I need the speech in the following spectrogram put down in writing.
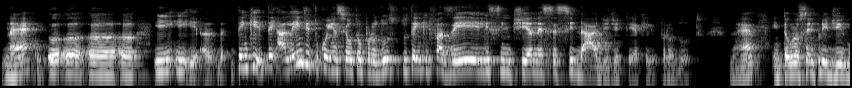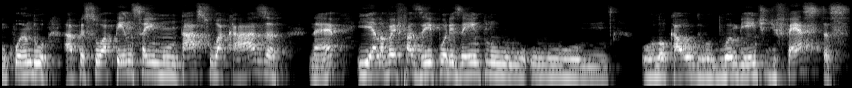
né? Uh, uh, uh, e, e tem que, tem, além de tu conhecer o teu produto, tu tem que fazer ele sentir a necessidade de ter aquele produto né? Então eu sempre digo, quando a pessoa pensa em montar a sua casa, né? E ela vai fazer, por exemplo, o, o local do, do ambiente de festas,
